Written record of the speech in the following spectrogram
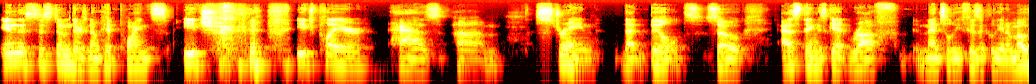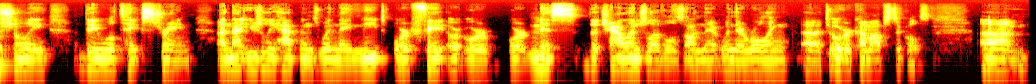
in this system, there's no hit points. Each each player has um, strain that builds. So as things get rough mentally physically and emotionally they will take strain. And that usually happens when they meet or fa- or, or, or miss the challenge levels on their when they're rolling uh, to overcome obstacles. Um,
